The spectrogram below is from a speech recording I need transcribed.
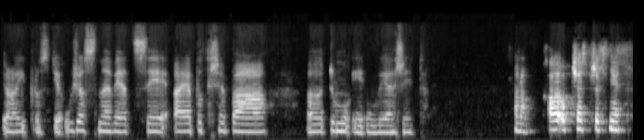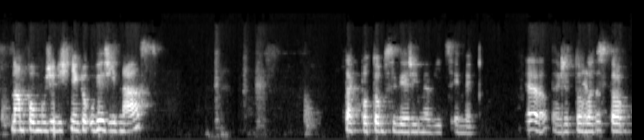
dělají prostě úžasné věci a je potřeba uh, tomu i uvěřit. Ano, ale občas přesně nám pomůže, když někdo uvěří v nás, tak potom si věříme víc i my. Jo, Takže tohle to...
